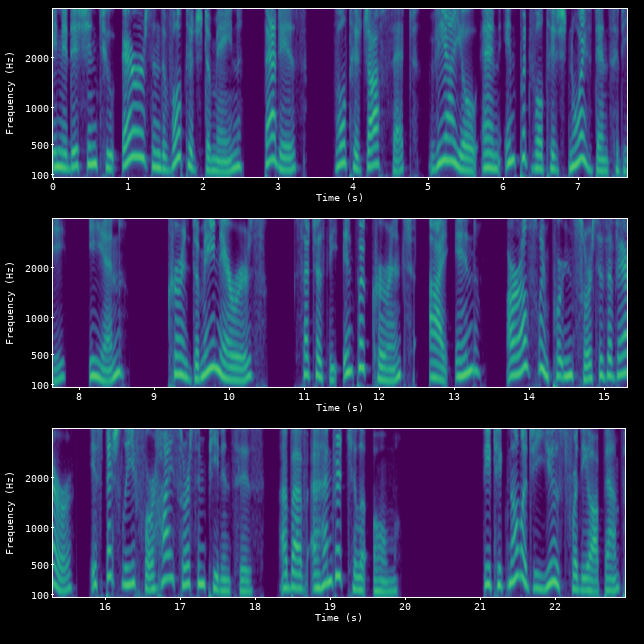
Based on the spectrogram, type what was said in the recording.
In addition to errors in the voltage domain, that is, voltage offset, VIO, and input voltage noise density, EN, current domain errors, such as the input current, IN, are also important sources of error, especially for high source impedances, above 100 kiloohm. The technology used for the op-amp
